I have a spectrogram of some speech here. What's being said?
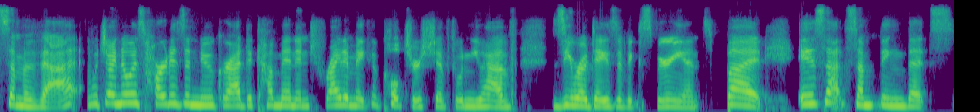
some of that, which I know is hard as a new grad to come in and try to make a culture shift when you have zero days of experience. But is that something that's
